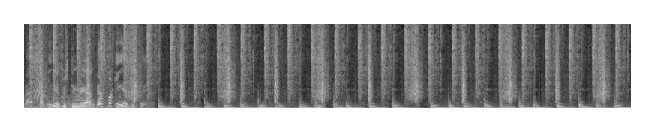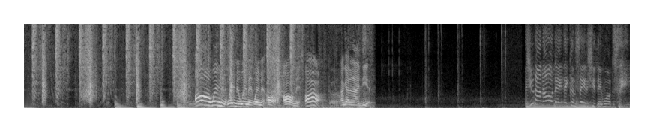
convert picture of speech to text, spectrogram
That's fucking interesting, man. That's fucking interesting. Wait a minute. Oh, oh, man. Oh, I got an idea. You know, old days they couldn't say the shit they wanted to say.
